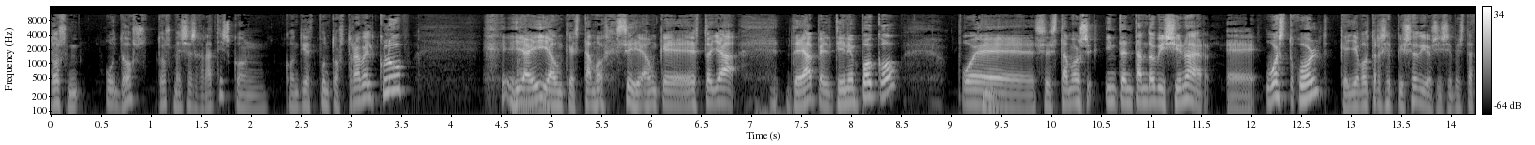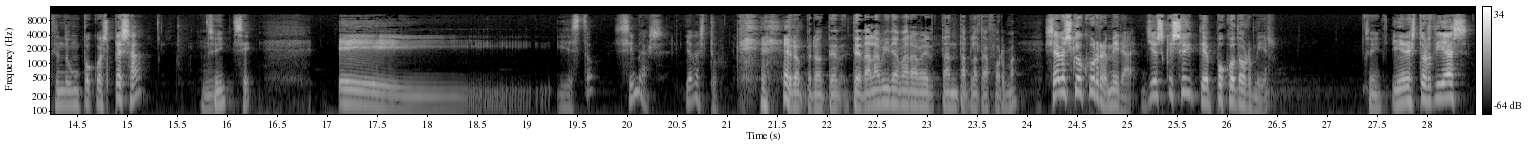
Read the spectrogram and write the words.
dos, dos, dos meses gratis con, con 10 puntos Travel Club. Y ahí, aunque estamos, sí, aunque esto ya de Apple tiene poco, pues estamos intentando visionar eh, Westworld, que llevo tres episodios y se me está haciendo un poco espesa. Sí. Sí. Y, y esto, sin más, ya ves tú. Pero, pero te, te da la vida para ver tanta plataforma. ¿Sabes qué ocurre? Mira, yo es que soy de poco dormir. Sí. Y en estos días,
